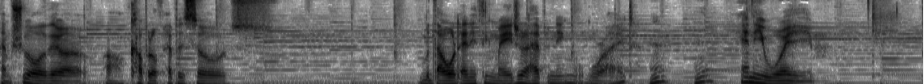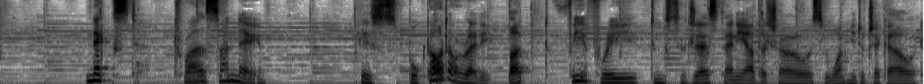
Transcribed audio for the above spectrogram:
I'm sure there are a couple of episodes without anything major happening, right? Huh? Huh? Anyway, next Trial Sunday is booked out already, but feel free to suggest any other shows you want me to check out,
